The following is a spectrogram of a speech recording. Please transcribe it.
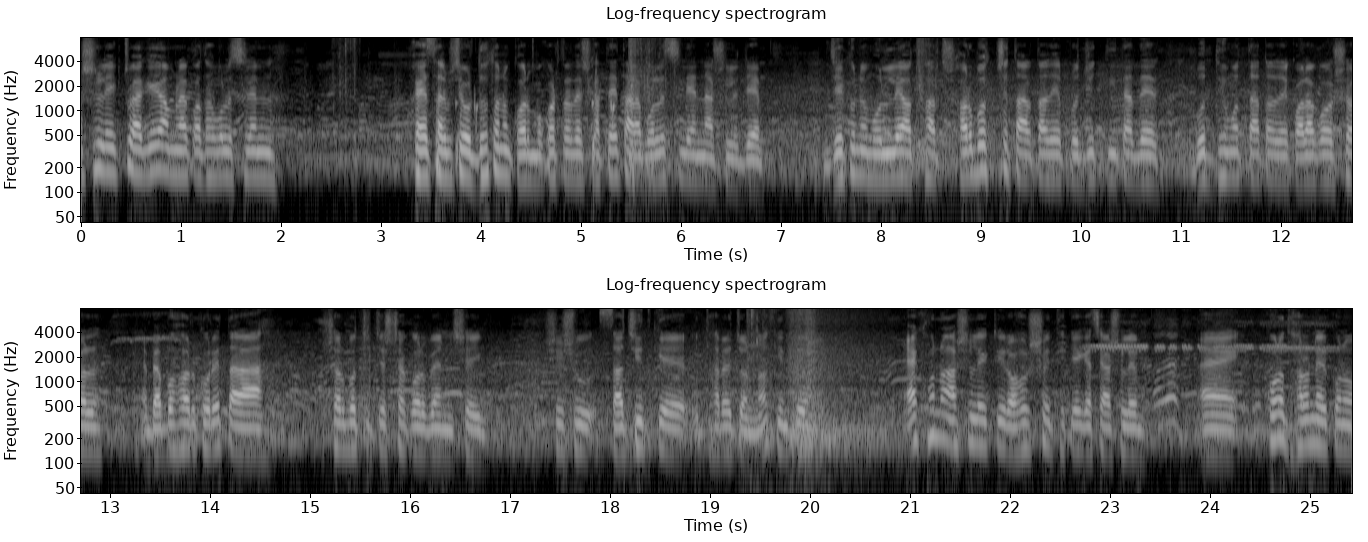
আসলে একটু আগে আমরা কথা বলেছিলেন ফায়ার সার্ভিসের ঊর্ধ্বতন কর্মকর্তাদের সাথে। তারা বলেছিলেন আসলে যে যে কোনো মূল্যে অর্থাৎ সর্বোচ্চ তার তাদের প্রযুক্তি, তাদের বুদ্ধিমত্তা, তাদের কলাকৌশল ব্যবহার করে তারা সর্বোচ্চ চেষ্টা করবেন সেই শিশু সাজিদকে উদ্ধারের জন্য। কিন্তু এখনও আসলে একটি রহস্যই থেকে গেছে, আসলে কোনো ধরনের কোনো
